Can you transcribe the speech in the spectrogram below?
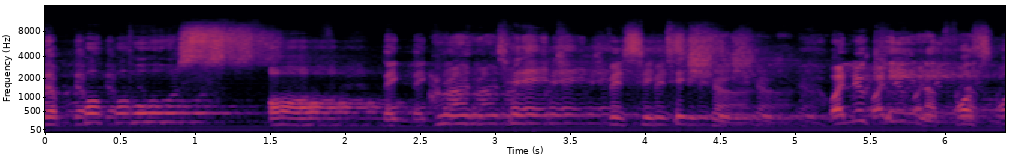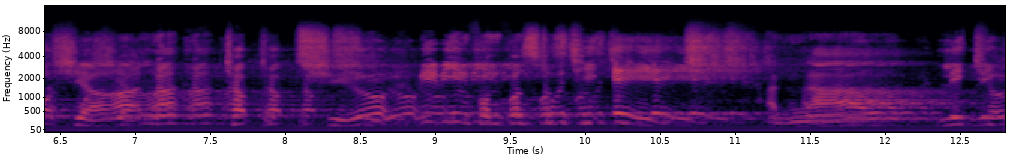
the purpose of the granted visitation. We're looking at First John chapter 2, reading from verse 28. And now, little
